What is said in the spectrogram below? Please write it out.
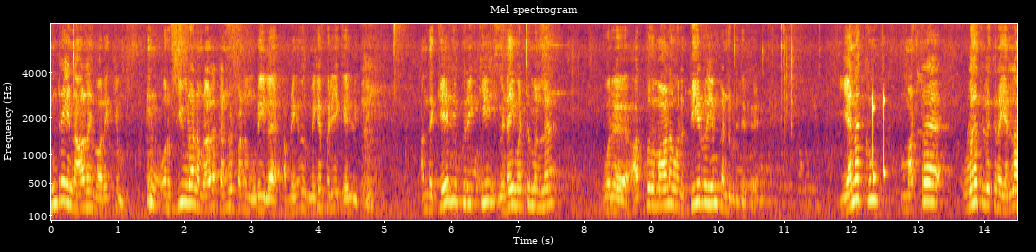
இன்றைய நாளை வரைக்கும் ஒரு ஃபியூலாக நம்மளால் கன்வெர்ட் பண்ண முடியல அப்படிங்கிறது ஒரு மிகப்பெரிய கேள்விக்குறி. அந்த கேள்விக்குறிக்கு விடை மட்டுமல்ல ஒரு அற்புதமான ஒரு தீர்வையும் கண்டுபிடித்திருக்கிறேன். எனக்கும் மற்ற உலகத்தில் இருக்கிற எல்லா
